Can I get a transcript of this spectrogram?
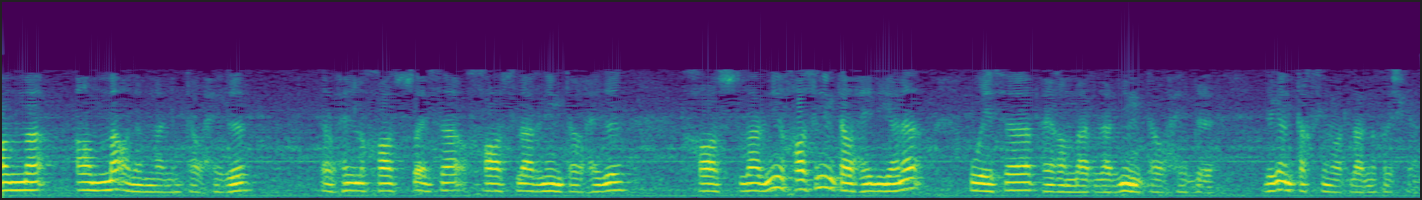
omma omma odamlarning tavhidi tavhidul xossa esa xoslarning tavhidi xoslarning xosining tavhidi yana u esa payg'ambarlarning tavhidi degan taqsimotlarni qilishgan.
